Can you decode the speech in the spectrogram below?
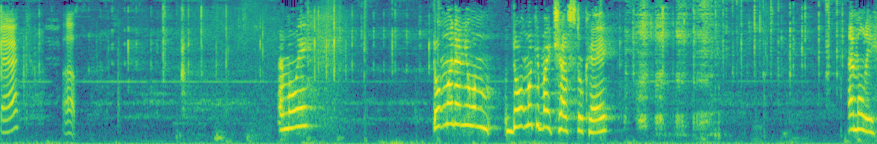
Back up. Emily? Don't let anyone, don't look at my chest, okay? Emily.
